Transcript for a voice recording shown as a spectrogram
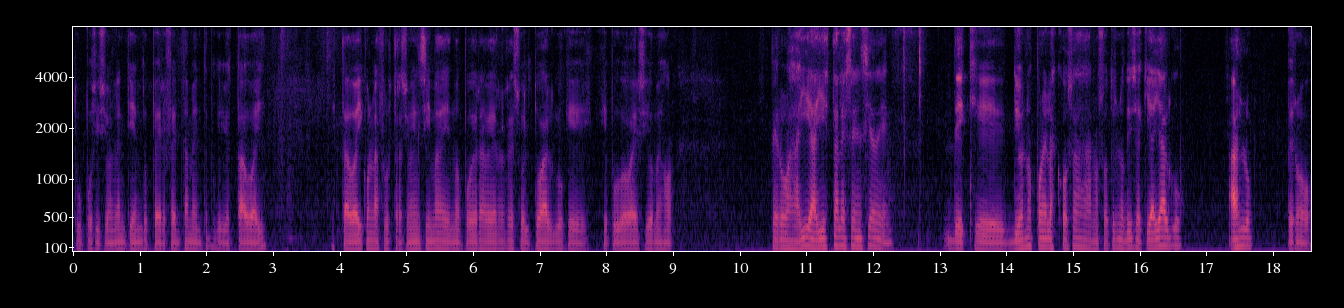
tu posición, la entiendo perfectamente porque yo he estado ahí he estado ahí con la frustración encima de no poder haber resuelto algo que, que pudo haber sido mejor. Pero ahí, ahí está la esencia de, de que Dios nos pone las cosas a nosotros y nos dice, aquí hay algo, hazlo, pero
